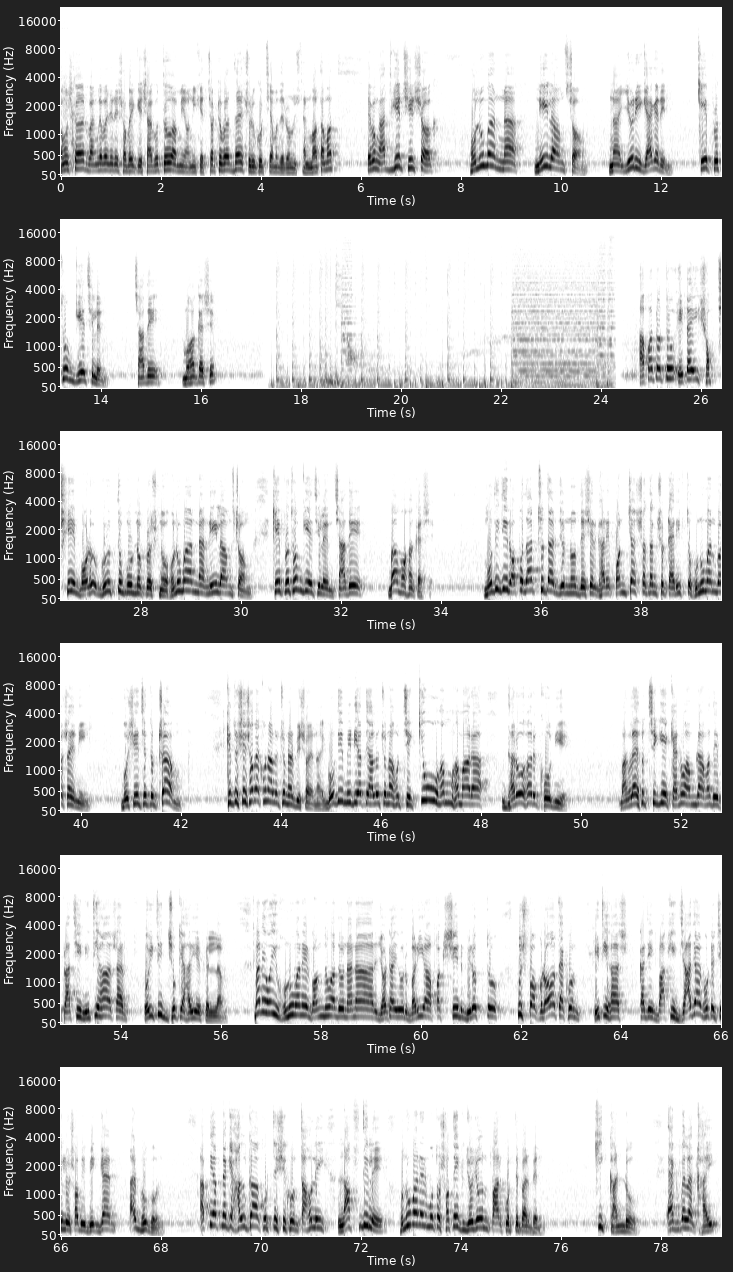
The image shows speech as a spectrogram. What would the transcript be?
নমস্কার, বাংলা বাজারে সবাইকে স্বাগত। আমি অনিকেত চট্টোপাধ্যায়, শুরু করছি আমাদের অনুষ্ঠান মতামত। এবং আজকের শীর্ষক, হনুমান না নীল আর্মস্ট্রং না ইউরি গ্যাগারিন, কে প্রথম গিয়েছিলেন চাঁদে মহাকাশে? আপাতত এটাই সবচেয়ে বড় গুরুত্বপূর্ণ প্রশ্ন, হনুমান না নীল আমস্ট্রং? কে প্রথম গিয়েছিলেন, চাঁদে বা মহাকাশে? মোদিজির অপদার্থতার জন্য দেশের ঘাড়ে পঞ্চাশ শতাংশ ট্যারিফ তো হনুমান বসায়নি, বসিয়েছে তো ট্রাম্প। কিন্তু সেসব এখন আলোচনার বিষয় নয়। গদি মিডিয়াতে আলোচনা হচ্ছে, কিউ হাম হামারা ধরোহর খো দিয়ে? বাংলায় হচ্ছে গিয়ে, কেন আমরা আমাদের প্রাচীন ইতিহাস আর ঐতিহ্যকে হারিয়ে ফেললাম। মানে ওই হনুমানের গন্ধমাদ নানার জটায়ুর বাড়িয়া পক্ষের বীরত্ব, পুষ্পক রথ এখন ইতিহাস, কাজেই বাকি যা যা ঘটেছিল সবই বিজ্ঞান আর ভূগোল। আপনি আপনাকে হালকা করতে শিখুন, তাহলেই লাফ দিলে হনুমানের মতো শতেক যোজন পার করতে পারবেন। কি কাণ্ড! একবেলা খাই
